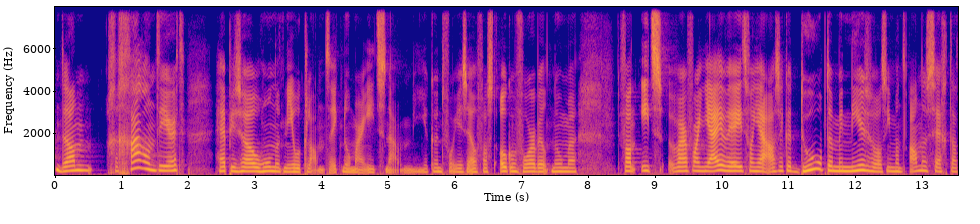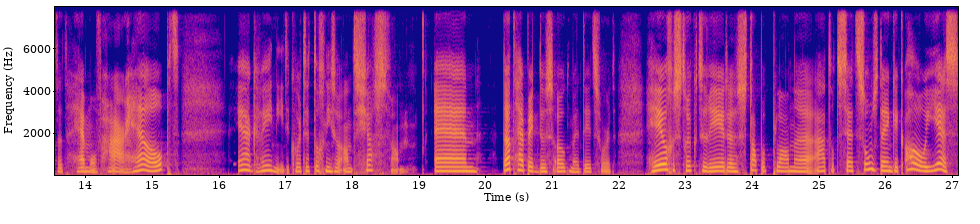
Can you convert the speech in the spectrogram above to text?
dan gegarandeerd heb je zo 100 nieuwe klanten. Ik noem maar iets. Nou, je kunt voor jezelf vast ook een voorbeeld noemen van iets waarvan jij weet van ja, als ik het doe op de manier zoals iemand anders zegt dat het hem of haar helpt, ja, ik weet niet, ik word er toch niet zo enthousiast van. En dat heb ik dus ook met dit soort heel gestructureerde stappenplannen, A tot Z. Soms denk ik, oh yes,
